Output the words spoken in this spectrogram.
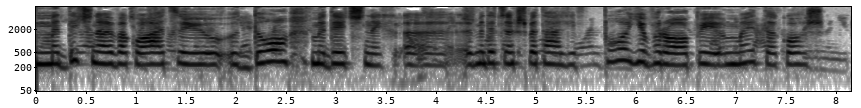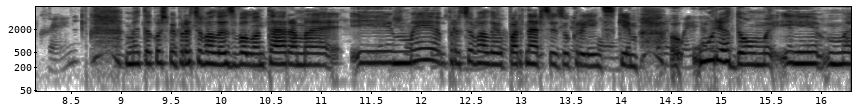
медичну евакуацію до медичних е, медичних шпиталів по Європі. Ми також ми також співпрацювали з волонтерами, і ми працювали у партнерстві з українським урядом. І ми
